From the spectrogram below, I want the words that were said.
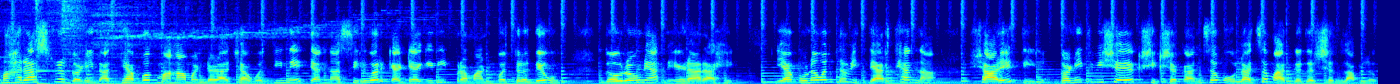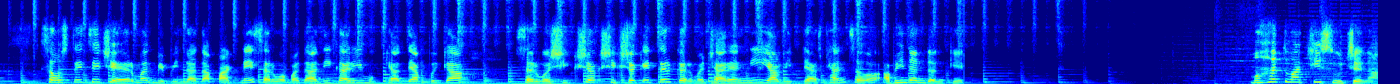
महाराष्ट्र गणित अध्यापक महामंडळाच्या वतीने त्यांना सिल्वर कॅटेगरी प्रमाणपत्र देऊन गौरवण्यात येणार आहे. या गुणवंत विद्यार्थ्यांना शाळेतील गणित विषयक शिक्षकांचं मोलाचं मार्गदर्शन लाभलं. संस्थेचे चेअरमन बिपिनदादा पाटणे सर्व पदाधिकारी मुख्याध्यापिका सर्व शिक्षक शिक्षकेतर कर्मचाऱ्यांनी या विद्यार्थ्यांचं अभिनंदन केलं. महत्वाची सूचना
